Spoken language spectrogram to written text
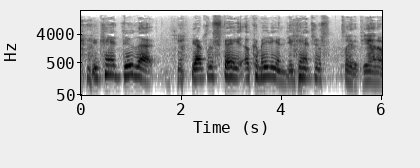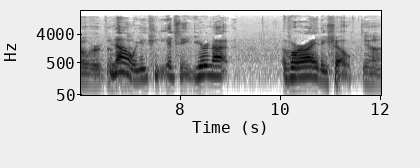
you can't do that. Yeah. You have to stay a comedian. You can't just play the piano or something. no. You it's you're not a variety show. Yeah.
